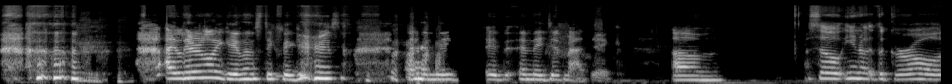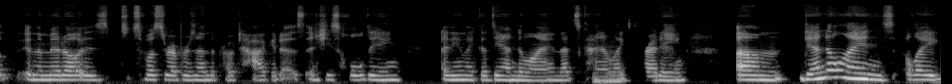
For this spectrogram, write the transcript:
I literally gave them stick figures, and they it, and they did magic. Um, so you know, the girl in the middle is supposed to represent the protagonist, and she's holding, I think, like a dandelion that's kind mm-hmm. of like spreading. Um, dandelions, like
